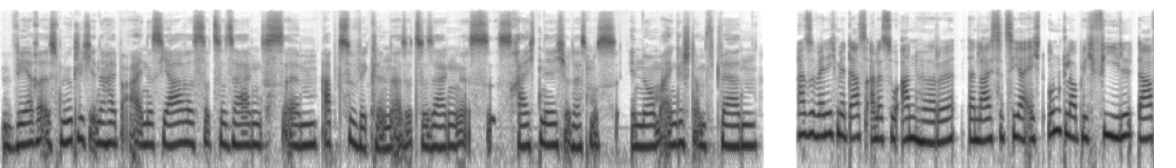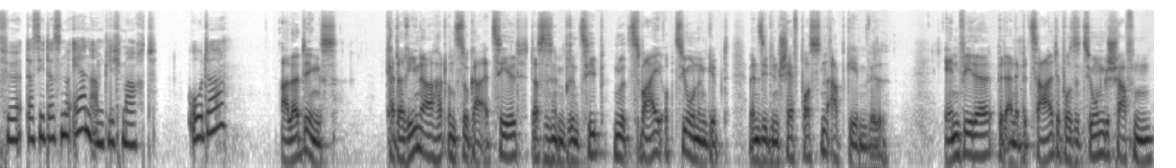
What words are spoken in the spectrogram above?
wäre es möglich, innerhalb eines Jahres sozusagen das ähm, abzuwickeln. Also zu sagen, es, es reicht nicht oder es muss enorm eingestampft werden. Also wenn ich mir das alles so anhöre, dann leistet sie ja echt unglaublich viel dafür, dass sie das nur ehrenamtlich macht. Oder? Allerdings. Katharina hat uns sogar erzählt, dass es im Prinzip nur zwei Optionen gibt, wenn sie den Chefposten abgeben will. Entweder wird eine bezahlte Position geschaffen,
